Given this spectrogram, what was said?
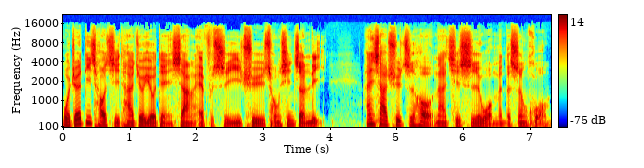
我觉得低潮期它就有点像 F 十一去重新整理，按下去之后，那其实我们的生活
